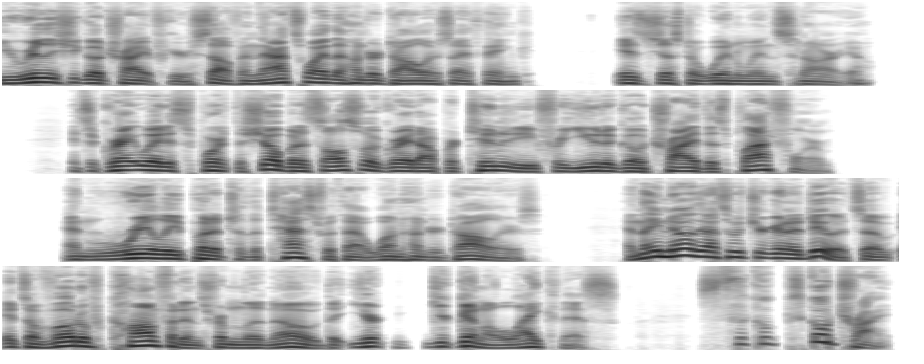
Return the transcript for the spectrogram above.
You really should go try it for yourself. And that's why the $100, I think, is just a win win scenario. It's a great way to support the show, but it's also a great opportunity for you to go try this platform and really put it to the test with that $100 and they know that's what you're going to do. It's a it's a vote of confidence from Linode that you're you're going to like this. So go, go try it.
